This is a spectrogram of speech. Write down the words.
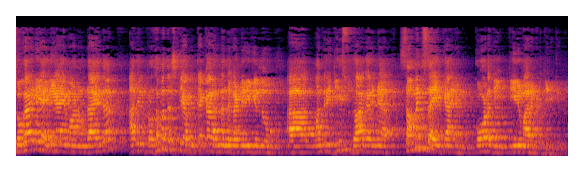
സ്വകാര്യ അന്യായമാണ് ഉണ്ടായത്. അതിൽ പ്രഥമ ദൃഷ്ടിയ കുറ്റക്കാരനെന്ന് കണ്ടിരിക്കുന്നു. മന്ത്രി ജി സുധാകരന് സമൻസ് അയക്കാനും കോടതി തീരുമാനമെടുത്തിരിക്കുന്നു.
